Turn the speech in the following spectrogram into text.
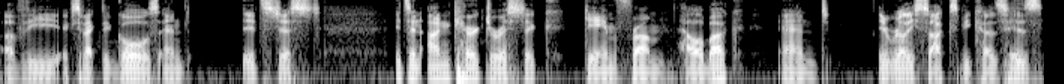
of the expected goals. And it's just, it's an uncharacteristic game from Hellebuyck, and it really sucks because his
